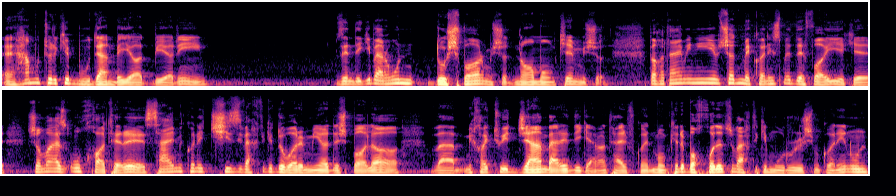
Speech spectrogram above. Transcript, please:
همونطوری که بودن به یاد بیاریم زندگی برامون دشوار می‌شد ناممکن می‌شد. به خاطر همین شاید مکانیسم دفاعیه که شما از اون خاطره سعی می‌کنید چیزی وقتی که دوباره میادش بالا و می‌خواید توی جمع برای دیگران تعریف کنید ممکنه با خودتون وقتی که مرورش می‌کنین اون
